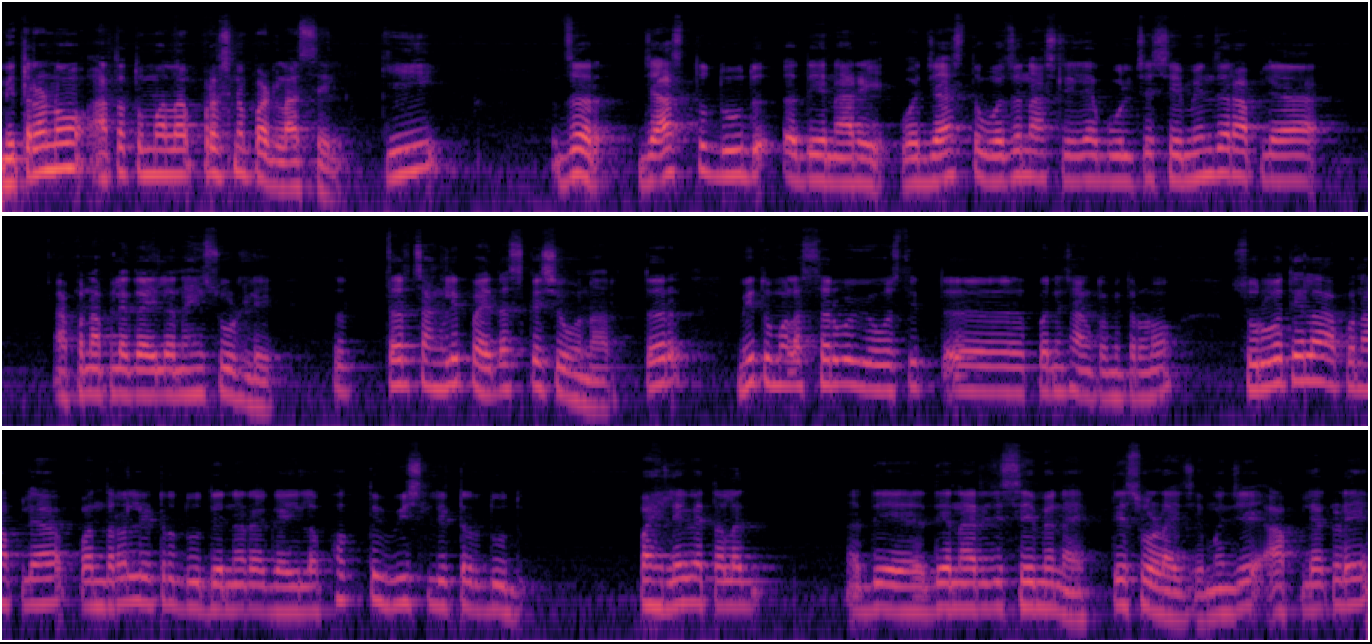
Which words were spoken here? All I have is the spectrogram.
मित्रांनो आता तुम्हाला प्रश्न पडला असेल की जर जास्त दूध देणारे व जास्त वजन असलेल्या बुलचे सेमेन जर आपल्या आपण आपल्या गाईला नाही सोडले तर- तर चांगली पैदास कशी होणार? तर मी तुम्हाला सर्व व्यवस्थितपणे सांगतो मित्रांनो. सुरुवातीला आपण आपल्या पंधरा लिटर दूध देणाऱ्या गाईला फक्त वीस लिटर दूध पहिल्या वेताला दे देणारे जे सेमेन आहे ते सोडायचे. म्हणजे आपल्याकडे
